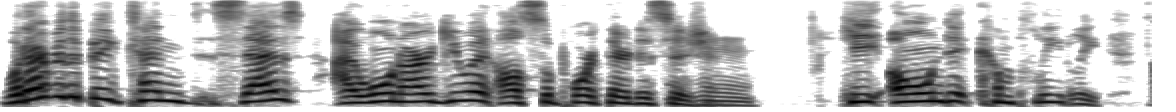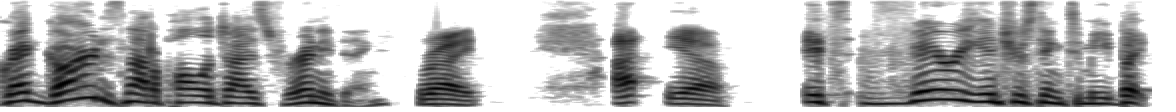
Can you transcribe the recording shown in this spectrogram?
Whatever the Big Ten says, I won't argue it. I'll support their decision. Mm-hmm. He owned it completely. Greg Gard has not apologized for anything. Right. I, yeah it's very interesting to me. But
